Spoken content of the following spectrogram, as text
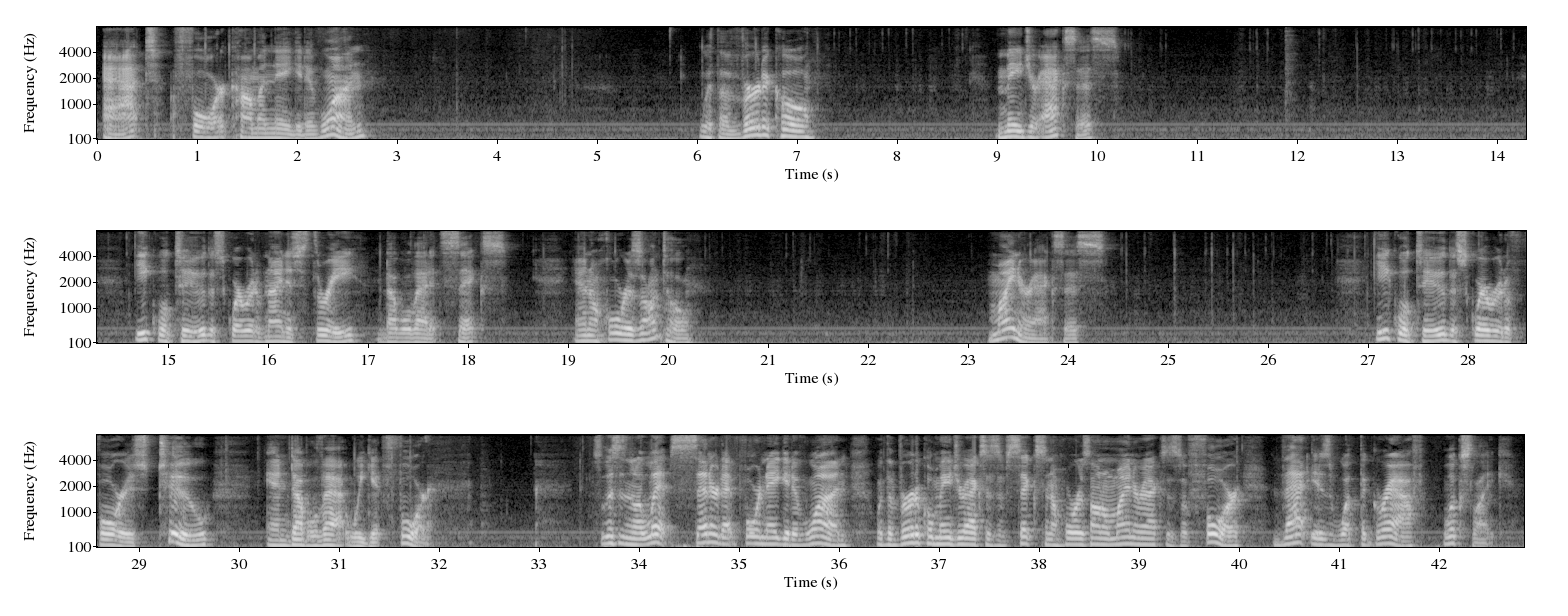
at 4 comma negative 1 with a vertical major axis equal to the square root of 9 is 3, double that at 6, and a horizontal minor axis equal to, the square root of 4 is 2, and double that, we get 4. So this is an ellipse centered at 4, negative 1, with a vertical major axis of 6 and a horizontal minor axis of 4. That is what the graph looks like.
